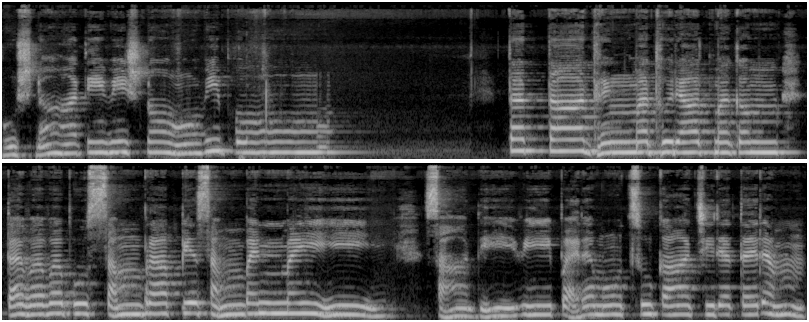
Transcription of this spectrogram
പുഷ്ണാതി വിഷ്ണോ വിഭോ. തത്താധൃങ്മധുരാത്മകം തവ വപു സംപ്രാപ്യ സമ്പന്മയീ സാ ദേവി പരമോത്സുകാ ചിരതരം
